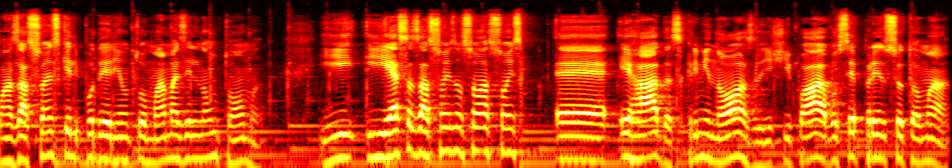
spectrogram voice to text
Com as ações que ele poderia tomar, mas ele não toma. E, e essas ações não são ações é, erradas, criminosas, de tipo, ah, vou ser preso se eu tomar.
